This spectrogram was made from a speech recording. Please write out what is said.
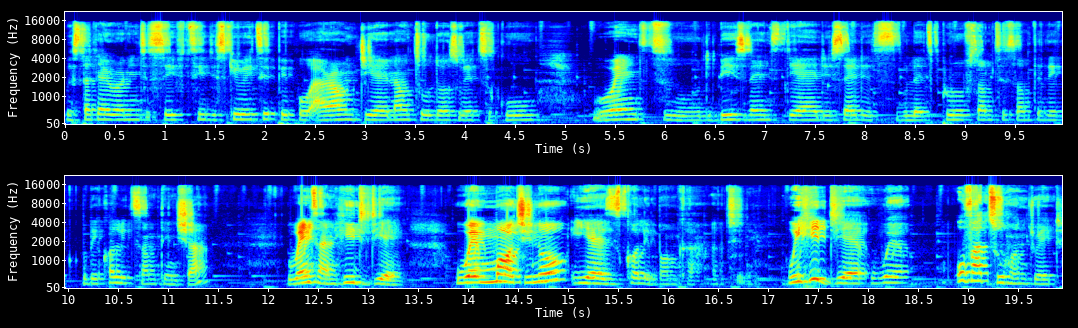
we started running to safety. The security people around there now told us where to go. We went to the basement there. They said it's bulletproof, something, something. They they call it something, sha. We went and hid there. We're much, you know. Yes, it's called a bunker actually. We hid there. We're over two hundred,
